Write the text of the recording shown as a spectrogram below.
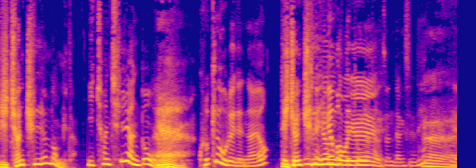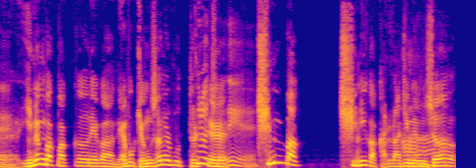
2007년도입니다. 2007년도 네. 그렇게 오래됐나요? 2007 이명박 년도에 대통령 당선 당시인데. 에, 네. 이명박 박근혜가 내부 경선을 붙을 그렇죠. 때 예. 친박 친이가 갈라지면서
